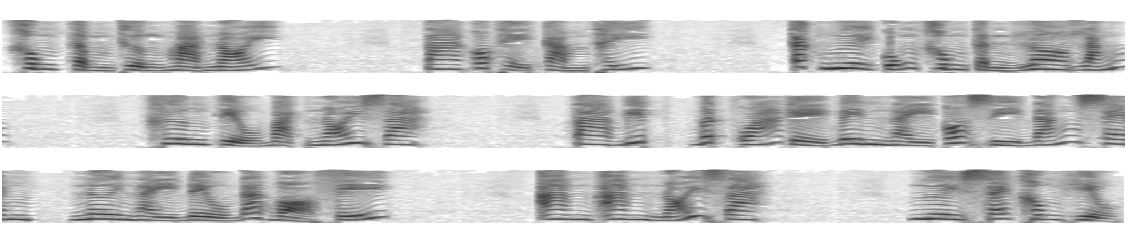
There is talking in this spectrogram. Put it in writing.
Không tầm thường mà nói. Ta có thể cảm thấy. Các ngươi cũng không cần lo lắng. Khương Tiểu Bạch nói ra. Ta biết bất quá kể bên này có gì đáng xem, nơi này đều đã bỏ phế. An An nói ra. Ngươi sẽ không hiểu.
